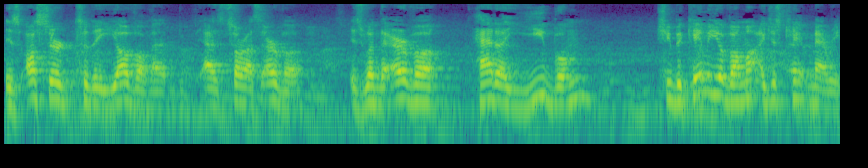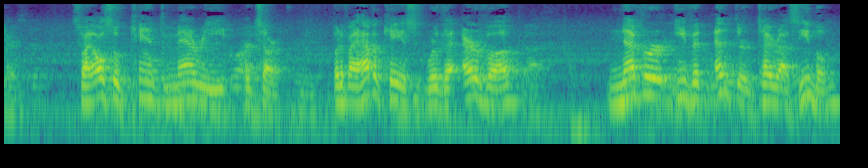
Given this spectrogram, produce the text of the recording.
is ushered to the Yavam as tsaras erva is when the erva had a Yibum, she became a Yavama, I just can't marry her. So I also can't marry her tsara. But if I have a case where the erva never even entered Tairas Yibum,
